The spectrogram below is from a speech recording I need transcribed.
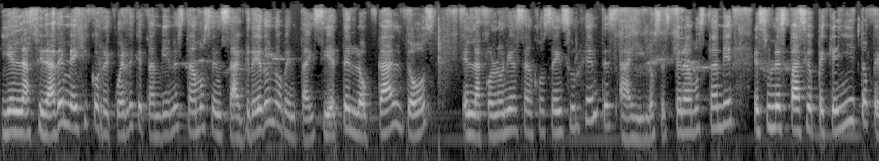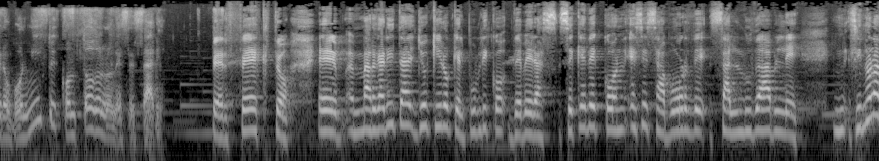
Y en la Ciudad de México, recuerde que también estamos en Sagredo 97, local 2, en la colonia San José Insurgentes. Ahí los esperamos también. Es un espacio pequeñito, pero bonito y con todo lo necesario. Perfecto. Eh, Margarita, yo quiero que el público de veras se quede con ese sabor de saludable. Si no, la,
